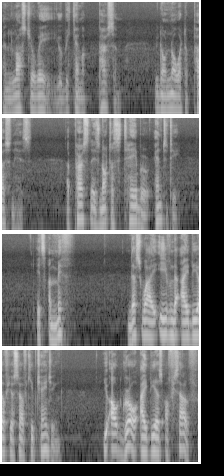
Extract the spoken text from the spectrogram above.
and lost your way. You became a person. We don't know what a person is. A person is not a stable entity. It's a myth. That's why even the idea of yourself keep changing. You outgrow ideas of self,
